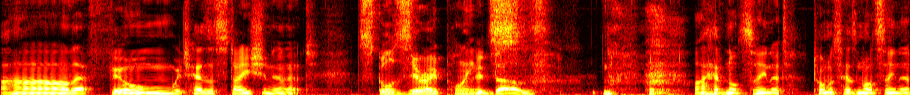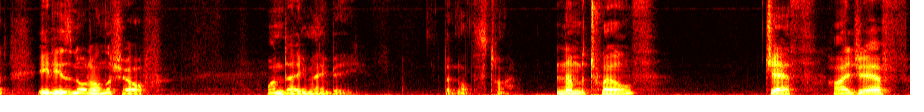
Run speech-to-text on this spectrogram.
Ah, that film which has a station in it. It scores zero points. It does. I have not seen it. Thomas has not seen it. It is not on the shelf. One day, maybe. But not this time. Number 12. Jeff Hi, Jeff.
